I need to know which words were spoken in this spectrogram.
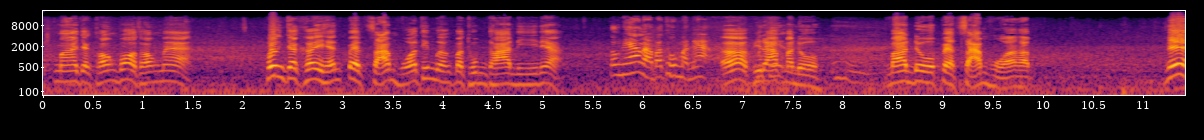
ดมาจากท้องพ่อท้องแม่ เพิ่งจะเคยเห็นเป็ดสามหัวที่เมืองปทุมธานีเนี่ย ตรงเนี้ยเหรอปทุมอะเนี่ยเออพี่รับมาดู อื้อหือมาดูเป็ดสามหัวครับ นี่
